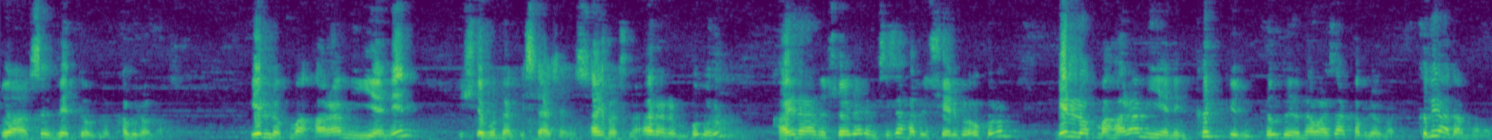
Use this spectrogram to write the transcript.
duası reddolunur, kabul olmaz. Bir lokma haram yiyenin işte buradan isterseniz sayfasını ararım, bulurum, kaynağını söylerim size, hadis-i şerifi okurum. Bir lokma haram yiyenin 40 gün kıldığı namazlar kabul olmaz. Kılıyor adam namaz.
